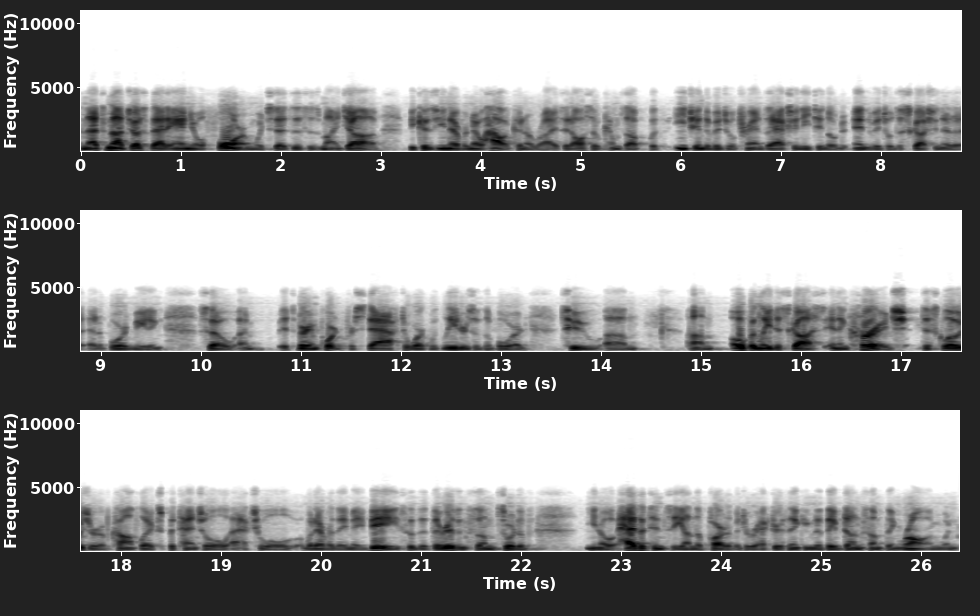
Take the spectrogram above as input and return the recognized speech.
And that's not just that annual form which says, "This is my job," because you never know how it can arise. It also comes up with each individual transaction, each individual discussion at a board meeting. So um, it's very important for staff to work with leaders of the board to um, um, openly discuss and encourage disclosure of conflicts, potential, actual, whatever they may be, so that there isn't some sort of you know, hesitancy on the part of a director thinking that they've done something wrong when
